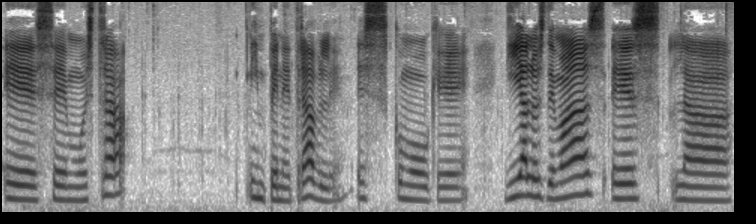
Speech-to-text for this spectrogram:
eh, se muestra impenetrable. Es como que guía a los demás, es la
